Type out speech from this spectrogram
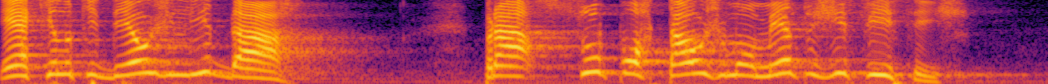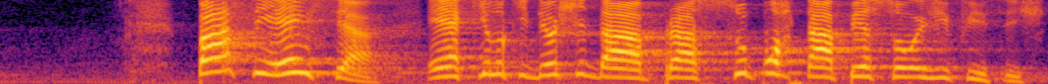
é aquilo que Deus lhe dá para suportar os momentos difíceis. Paciência é aquilo que Deus te dá para suportar pessoas difíceis.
